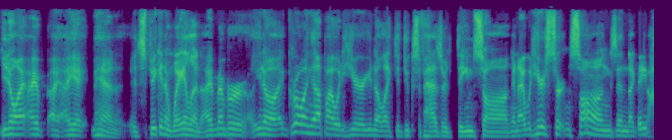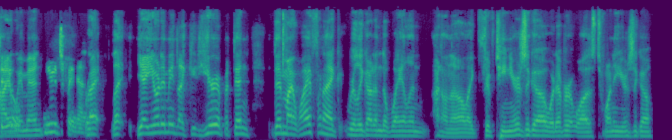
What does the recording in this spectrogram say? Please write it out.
You know, I, I, I, man, it's speaking of Waylon, I remember, you know, growing up, I would hear, you know, like the Dukes of Hazzard theme song, and I would hear certain songs and like Highwayman, huge fan, right? Like, yeah, you know what I mean? Like you'd hear it, but then, then my wife and I really got into Waylon. I don't know, like 15 years ago, whatever it was, 20 years ago,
